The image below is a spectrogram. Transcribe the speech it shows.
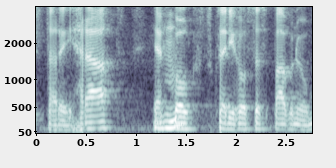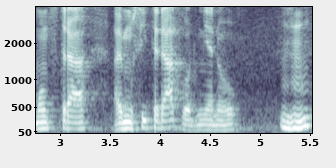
starý hrad, jako, mm-hmm. z kterého se spavnují monstra a vy musíte dát odměnu Mm-hmm.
